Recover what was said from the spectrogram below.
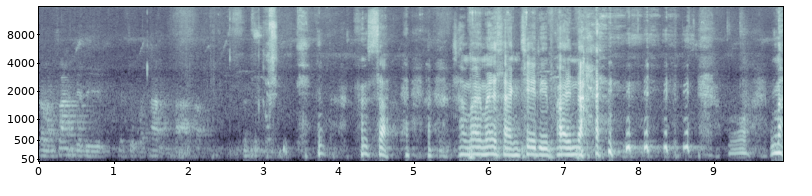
กำลังสร้างเจดีย์บรรจุพระธาตุหลวงตาครับสั่ง ทำไมไม่สั่งเจดีภายในมา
